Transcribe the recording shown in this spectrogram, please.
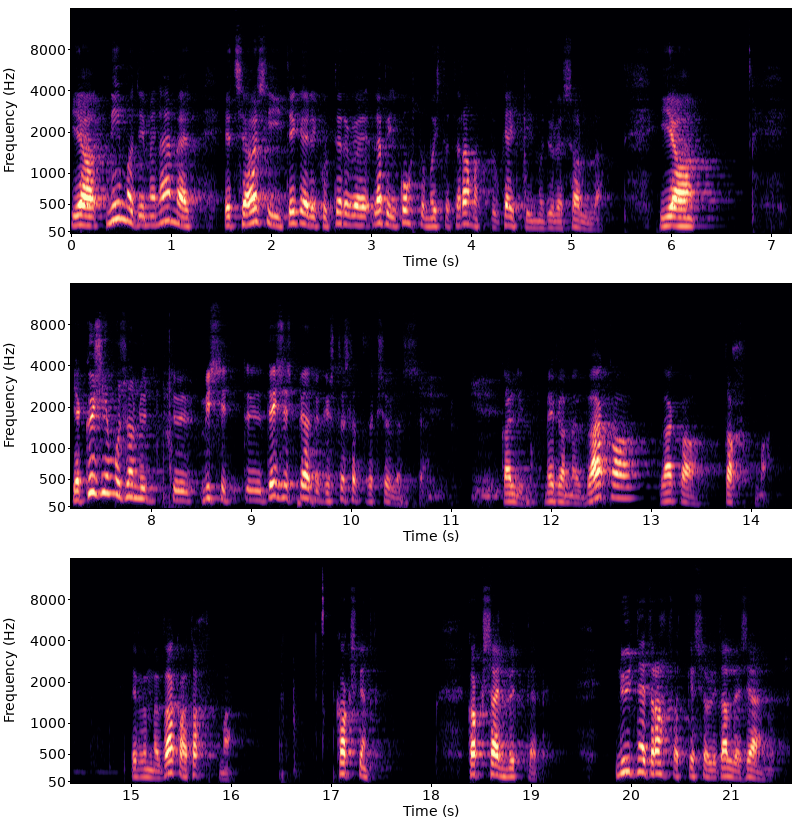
ja niimoodi me näeme, et, et see asi tegelikult terve läbi kohtumõistjate raamatu käibki niimoodi üles-alla. ja ja küsimus on nüüd, mis siit teisest peatükist tõstatatakse ülesse. kallid, me peame väga, väga tahtma. me peame väga tahtma. Kakskümmend kaks salm ütleb, nüüd need rahvad, kes olid alles jäänud,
